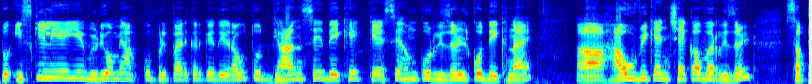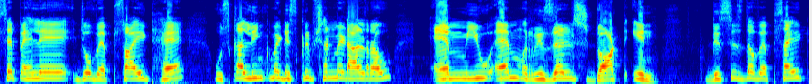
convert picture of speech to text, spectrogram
तो इसके लिए ये वीडियो मैं आपको प्रिपेयर करके दे रहा हूँ। तो ध्यान से देखें कैसे हमको रिज़ल्ट को देखना है। How we can check our result सबसे पहले जो वेबसाइट है, उसका लिंक मैं डिस्क्रिप्शन में डाल रहा हूँ। M U M result dot in this is the website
